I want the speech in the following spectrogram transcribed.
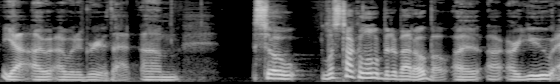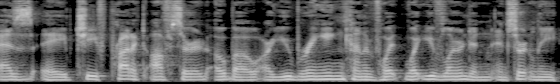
Yeah, I, I would agree with that. Um, so let's talk a little bit about Obo. Uh, are you, as a chief product officer at Obo, are you bringing kind of what, what you've learned and, and certainly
